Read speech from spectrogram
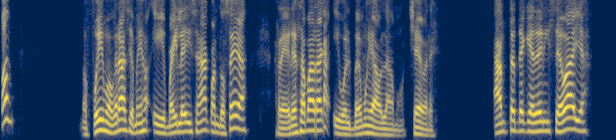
¡Pam! Nos fuimos, gracias, me dijo. Y Mike le dice, ah, cuando sea, regresa para acá y volvemos y hablamos. Chévere. Antes de que Dennis se vaya,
